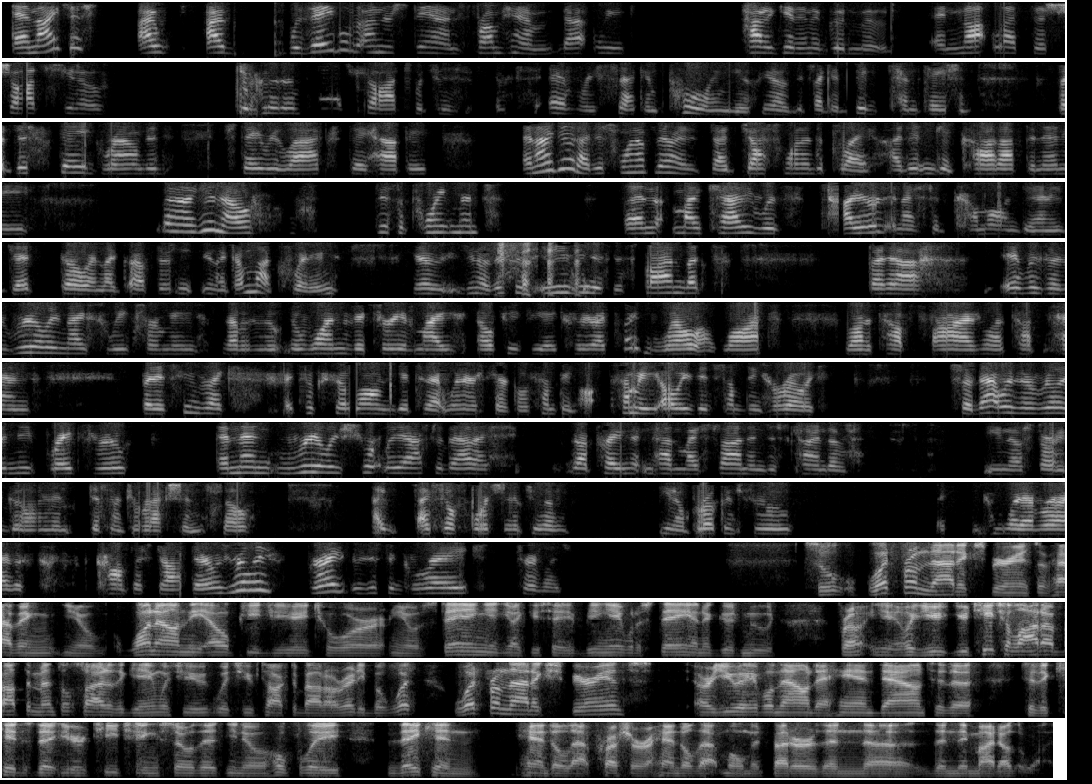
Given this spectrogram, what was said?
And I just I I was able to understand from him that week how to get in a good mood and not let the shots, you know, the good or shots, which is every second pulling you. You know, it's like a big temptation. But just stay grounded, stay relaxed, stay happy, and I did. I just went up there and I just wanted to play. I didn't get caught up in any, uh, you know, disappointment. And my caddy was tired, and I said, "Come on, Danny, get going." Like, up there's, you know, like I'm not quitting. You know, you know, this is easy. this is fun. Let's. But uh, it was a really nice week for me. That was the, the one victory of my LPGA career. I played well a lot, a lot of top fives, a lot of top tens but it seems like it took so long to get to that winner's circle. Something somebody always did something heroic. So that was a really neat breakthrough. And then really shortly after that, I got pregnant and had my son, and just kind of, you know, started going in different directions. So I I feel fortunate to have, you know, broken through whatever I've accomplished out there. It was really great. It was just a great privilege. So, what from that experience of having, you know, one on the LPGA tour, you know, staying, in, like you say, being able to stay in a good mood. From you know, you you teach a lot about the mental side of the game, which you which you've talked about already. But what what from that experience are you able now to hand down to the to the kids that you're teaching, so that you know, hopefully they can handle that pressure or handle that moment better than uh, than they might otherwise.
